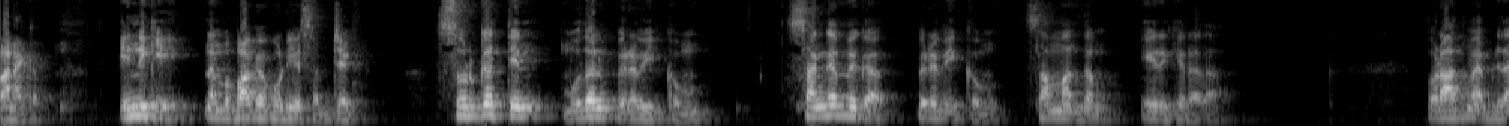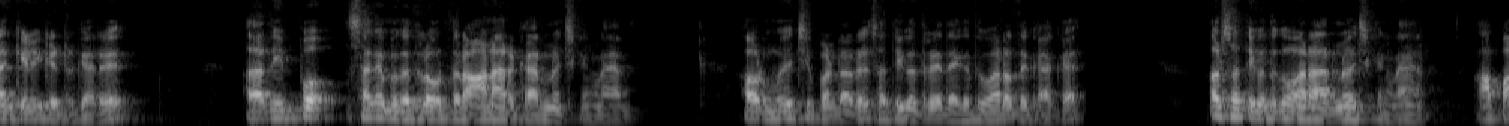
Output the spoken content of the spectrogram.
வணக்கம். இன்னைக்கு நம்ம பார்க்கக்கூடிய சப்ஜெக்ட் சொர்க்கத்தின் முதல் பிறவிக்கும் சங்கமிக பிறவிக்கும் சம்பந்தம் இருக்கிறதா? ஒரு ஆத்மா இப்படிதான் கேள்வி கேட்டிருக்காரு. அதாவது இப்போ சங்கமிகத்தில் ஒருத்தர் ஆணா இருக்காருன்னு வச்சுக்கோங்களேன். அவர் முயற்சி பண்ணுறாரு சத்தியகுத்திர தேகத்துக்கு வர்றதுக்காக. அவர் சத்தியகுத்துக்கும் வராருன்னு வச்சுக்கோங்களேன். அப்போ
